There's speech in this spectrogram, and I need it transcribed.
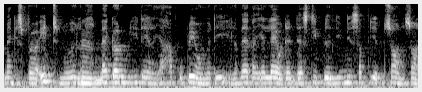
man kan spørge ind til noget, eller Mm. hvad gør du lige der, eller jeg har problemer med det, eller hver gang jeg laver den der stiplede linje, så bliver den sådan og sådan.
